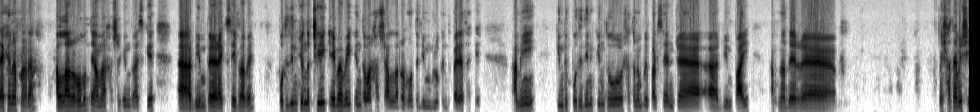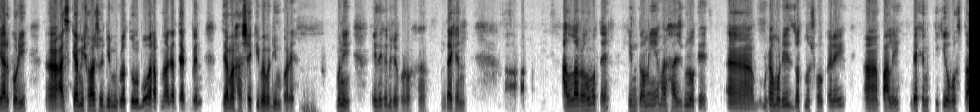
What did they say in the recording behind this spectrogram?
দেখেন আপনারা, আল্লাহর রহমতে আমার হাঁসে কিন্তু আজকে ডিম পেরে রাখছে এইভাবে। প্রতিদিন কিন্তু ঠিক এইভাবেই কিন্তু আমার হাঁসে আল্লাহর রহমতে ডিমগুলো কিন্তু পেরে থাকে। আমি কিন্তু প্রতিদিন কিন্তু সাতানব্বই পার্সেন্ট ডিম পাই আপনাদের সাথে আমি শেয়ার করি। আজকে আমি সরাসরি ডিমগুলো তুলবো আর আপনারা দেখবেন যে আমার হাঁসে কীভাবে ডিম পারে মানে এই থেকে ভিডিও করো। হ্যাঁ দেখেন আহ, আল্লাহর রহমতে কিন্তু আমি আমার হাঁসগুলোকে মোটামুটি যত্ন সহকারে পালি। দেখেন কি কি অবস্থা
